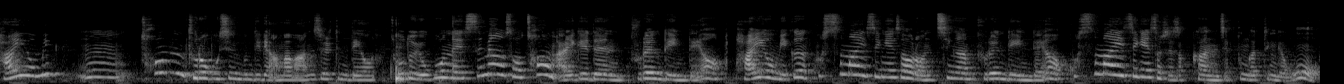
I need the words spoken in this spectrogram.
바이오믹? 음, 처음 들어보신 분들이 아마 많으실 텐데요. 저도 요번에 쓰면서 처음 알게 된 브랜드인데요. 바이오믹은 코스마이징에서 런칭한 브랜드인데요. 코스마이징에서 제작한 제품 같은 경우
